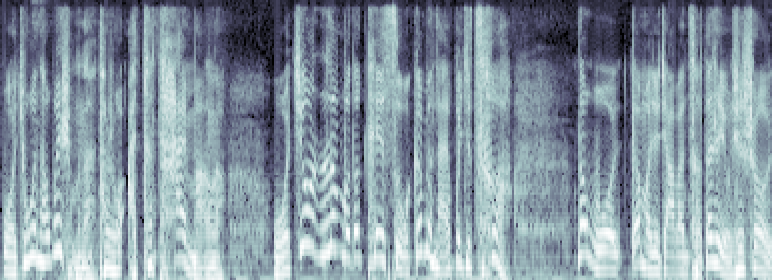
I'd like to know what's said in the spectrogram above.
我就问他为什么呢？他说哎他太忙了，我就那么多 case 我根本来不及测啊。那我要么就加班测，但是有些时候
